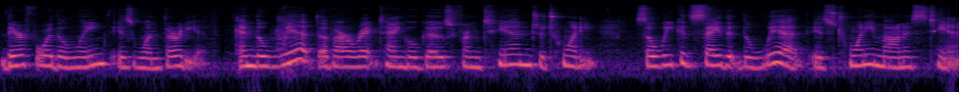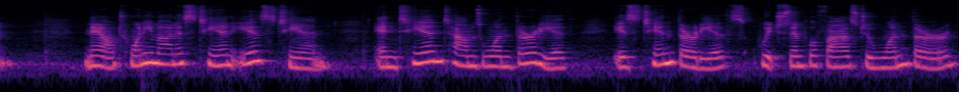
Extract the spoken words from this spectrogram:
therefore the length is 1 30th. And the width of our rectangle goes from 10 to 20. So we could say that the width is 20 minus 10. Now 20 minus 10 is 10 and 10 times 1 30th is 10 thirtieths, which simplifies to 1 third,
